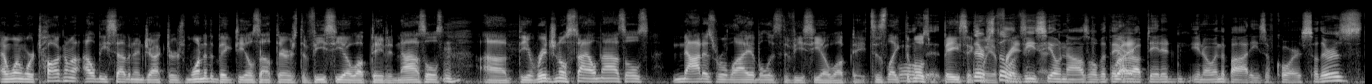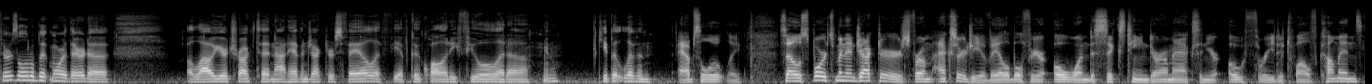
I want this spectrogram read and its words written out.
And when we're talking about LB7 injectors, one of the big deals out there is the VCO updated nozzles. Mm-hmm. Uh, the original style nozzles, not as reliable as the VCO updates, is like the most basic They're way still of a VCO it. nozzle, but they Right. are updated, you know, in the bodies, of course. So there is there's a little bit more there to allow your truck to not have injectors fail if you have good quality fuel at a, you know, keep it living. Absolutely. So, Sportsman injectors from Exergy available for your 01 to 16 Duramax and your 03 to 12 Cummins.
